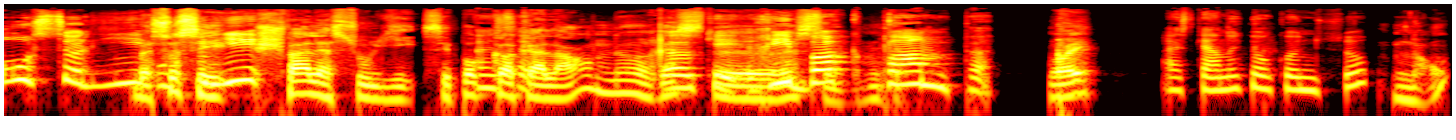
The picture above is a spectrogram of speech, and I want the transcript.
aux souliers. Ben, ça, c'est souliers. cheval à soulier. C'est pas Ah, coq à l'âne, là. Reste, OK. euh, Reebok reste- Pump. Oui. Est-ce qu'il y en a qui ont connu ça? Non.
